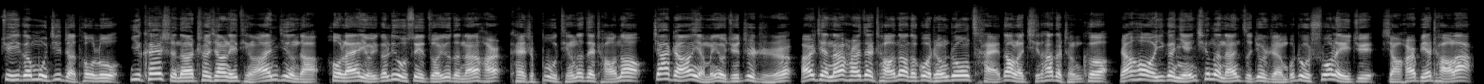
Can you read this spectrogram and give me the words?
据一个目击者透露，一开始呢车厢里挺安静的，后来有一个六岁左右的男孩开始不停的在吵闹，家长也没有去制止，而且男孩在吵闹的过程中踩到了其他的乘客，然后一个年轻的男子就忍不住说了一句：“小孩别吵了。”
